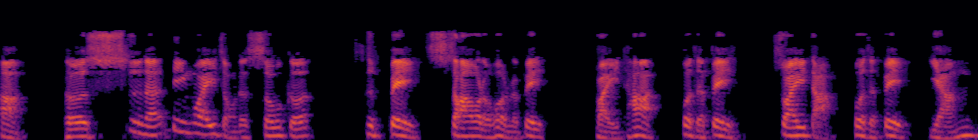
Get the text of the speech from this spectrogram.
啊。可是呢，另外一种的收割是被烧了，或者被踩踏，或者被。摔打或者被扬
